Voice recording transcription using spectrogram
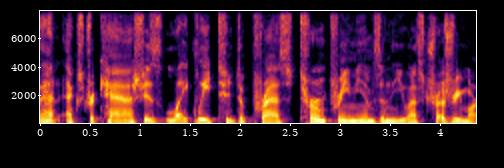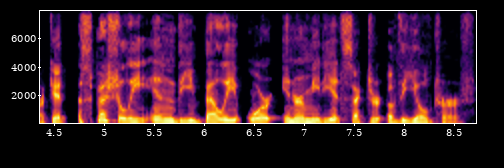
that extra cash is likely to depress term premiums in the U.S. Treasury market, especially in the belly or intermediate sector of the yield curve.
